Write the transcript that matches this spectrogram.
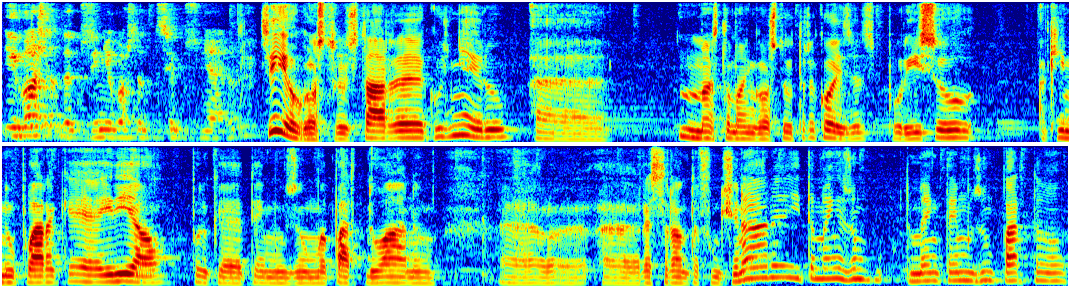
E gosta da cozinha? Gosta de ser cozinheiro? Sim, eu gosto de estar uh, cozinheiro, uh, mas também gosto de outras coisas. Por isso, aqui no parque é ideal, porque temos uma parte do ano uh, restaurante a funcionar e também, um, também temos um parte do,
